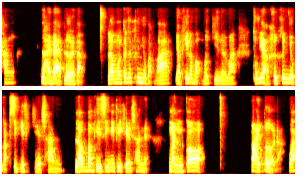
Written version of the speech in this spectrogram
ข้างหลายแบบเลยแบบ แล้วมันก็จะขึ้นอยู่กับว่าอย่างที่เราบอกเมื่อกี้เลยว่า ทุกอย่างคือขึ้นอยู่กับ signification แล้วบางที signification เนี่ย มันก็ปลายเปิดอะว่า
